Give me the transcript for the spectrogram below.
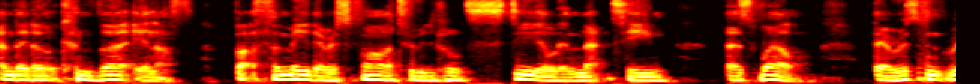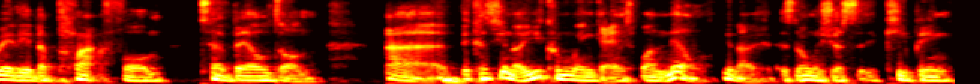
and they don't convert enough. But for me, there is far too little steel in that team as well. There isn't really the platform to build on uh, because you know you can win games one 0 you know as long as you're keeping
